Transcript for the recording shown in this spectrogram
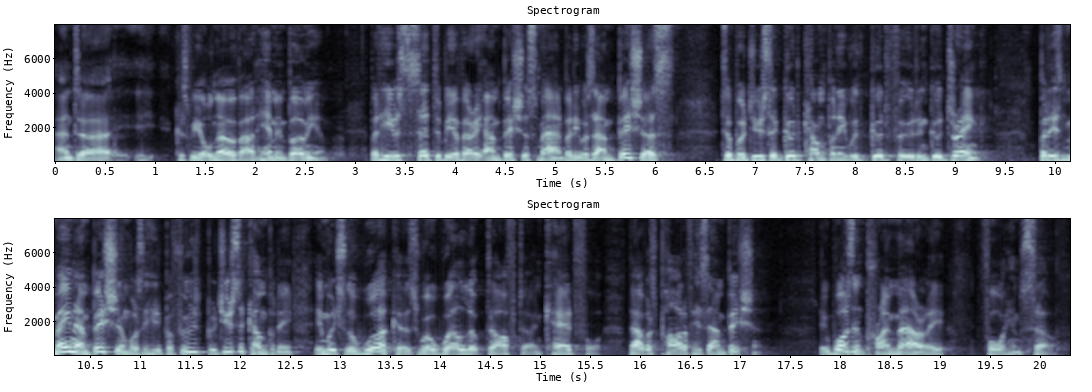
and because uh, we all know about him in Birmingham. But he was said to be a very ambitious man. But he was ambitious to produce a good company with good food and good drink. But his main ambition was that he'd produce a company in which the workers were well looked after and cared for. That was part of his ambition. It wasn't primarily for himself.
